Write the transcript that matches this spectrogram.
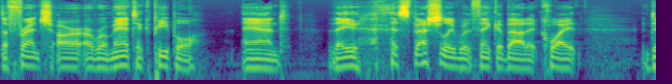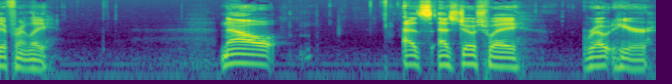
the French are a romantic people and they especially would think about it quite differently. Now, as as Joshua wrote here,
